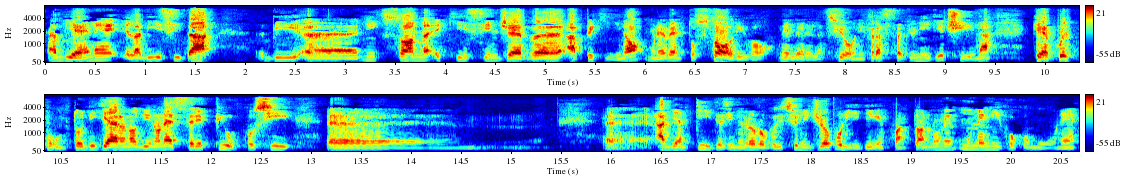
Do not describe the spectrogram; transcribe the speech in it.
avviene la visita di eh, Nixon e Kissinger eh, a Pechino, un evento storico nelle relazioni fra Stati Uniti e Cina, che a quel punto dichiarano di non essere più così eh, eh, agli antitesi nelle loro posizioni geopolitiche, in quanto hanno un, un nemico comune,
